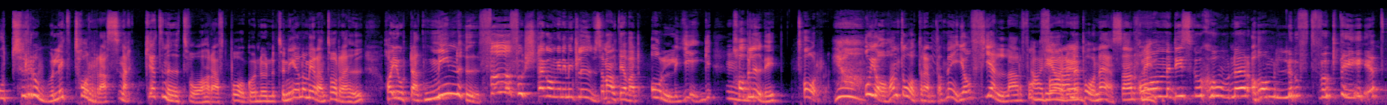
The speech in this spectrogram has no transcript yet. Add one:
otroligt torra snacket ni två har haft pågående under turnén om eran torra hy har gjort att min hy, för första gången i mitt liv som alltid har varit oljig, har blivit torr. Ja. Och jag har inte återhämtat mig. Jag fjällar fortfarande du. på näsan Men- om diskussioner om luftfuktighet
